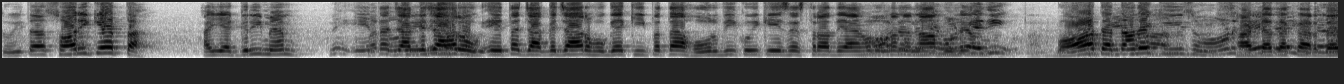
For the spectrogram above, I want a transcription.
ਤੁਸੀਂ ਤਾਂ ਸੌਰੀ ਕਹਿਤਾ। ਆਈ ਐਗਰੀ ਮੈਮ ਨਹੀਂ ਇਹ ਤਾਂ ਜੱਗ ਜ਼ਾਹਰ ਹੋ ਇਹ ਤਾਂ ਜੱਗ ਜ਼ਾਹਰ ਹੋ ਗਿਆ ਕੀ ਪਤਾ ਹੋਰ ਵੀ ਕੋਈ ਕੇਸ ਇਸ ਤਰ੍ਹਾਂ ਦੇ ਆਏ ਹੁਣ ਉਹਨਾਂ ਨੇ ਨਾ ਬੋਲਿਆ ਜੀ। ਬਹੁਤ ਏਦਾਂ ਦੇ ਕੇਸ ਹੋਣਗੇ ਸਾਡਾ ਤਾਂ ਘਰ ਦਾ।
